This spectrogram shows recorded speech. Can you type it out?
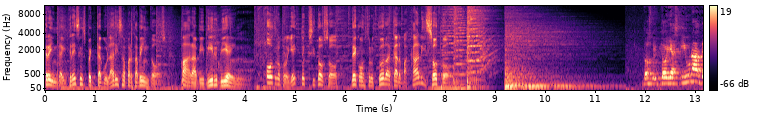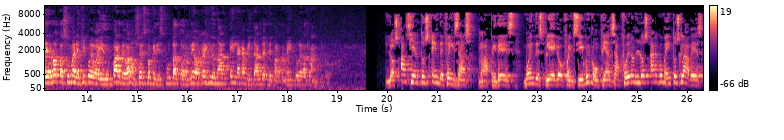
33 espectaculares apartamentos para vivir bien. Otro proyecto exitoso de constructora Carvajal y Soto. Dos victorias y una derrota suma el equipo de Valledupar de baloncesto que disputa torneo regional en la capital del departamento del Atlántico. Los aciertos en defensas, rapidez, buen despliegue ofensivo y confianza fueron los argumentos claves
